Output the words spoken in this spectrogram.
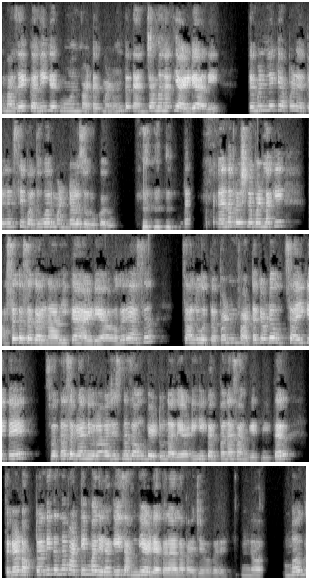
माझे एक कलिग आहेत मोहन फाटक म्हणून तर त्यांच्या मनात ही आयडिया आली. ते म्हणले की आपण एपिलेप्सी वधूवर मंडळ सुरू करू. तर सगळ्यांना प्रश्न पडला की असं कसं करणार? ही काय आयडिया वगैरे असं चालू होतं. पण फाटक एवढे उत्साही की ते स्वतः सगळ्या न्यूरोलॉजिस्टना जाऊन भेटून आले आणि ही कल्पना सांगितली. तर सगळ्या डॉक्टरांनी त्यांना पाठिंबा दिला की ही चांगली आयडिया करायला पाहिजे वगैरे. मग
